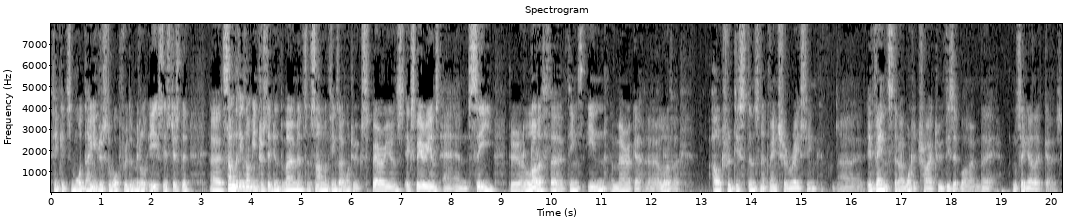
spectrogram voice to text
think it's more dangerous to walk through the Middle East, it's just that uh, some of the things I'm interested in at the moment, and some of the things I want to experience, experience and, and see. There are a lot of uh, things in America, uh, a lot of uh, ultra distance and adventure racing uh, events that I want to try to visit while I'm there. We'll see how that goes.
